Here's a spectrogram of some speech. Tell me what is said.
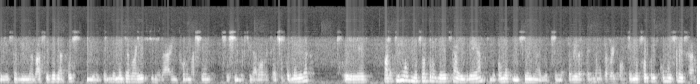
de esa misma base de datos y el TIC de Monterrey le da información a sus investigadores y a su comunidad. partimos nosotros de esa idea de cómo funciona el Observatorio de TIC de Monterrey porque nosotros como empresa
